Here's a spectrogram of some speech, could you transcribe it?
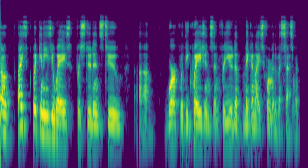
So nice, quick, and easy ways for students to uh, work with equations and for you to make a nice formative assessment.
